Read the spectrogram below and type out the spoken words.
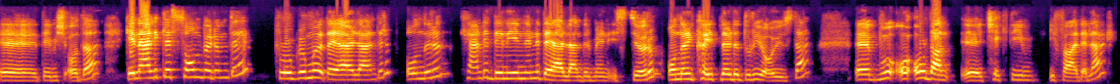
e, demiş o da. Genellikle son bölümde programı değerlendirip onların kendi deneyimlerini değerlendirmeni istiyorum. Onların kayıtları da duruyor o yüzden. E, bu o, oradan e, çektiğim ifadeler.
